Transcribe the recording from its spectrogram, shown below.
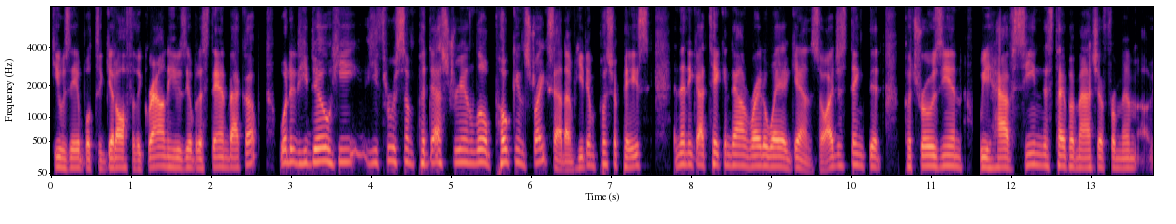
he was able to get off of the ground. He was able to stand back up. What did he do? He he threw some pedestrian little poking strikes at him. He didn't push a pace, and then he got taken down right away again. So I just think that Petrosyan, we have seen this type of matchup from him uh,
